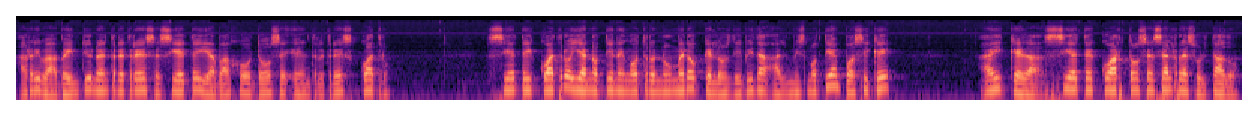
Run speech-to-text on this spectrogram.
Arriba 21 entre 3 es 7 y abajo 12 entre 3, 4. 7 y 4 ya no tienen otro número que los divida al mismo tiempo, así que ahí queda, 7 cuartos es el resultado.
